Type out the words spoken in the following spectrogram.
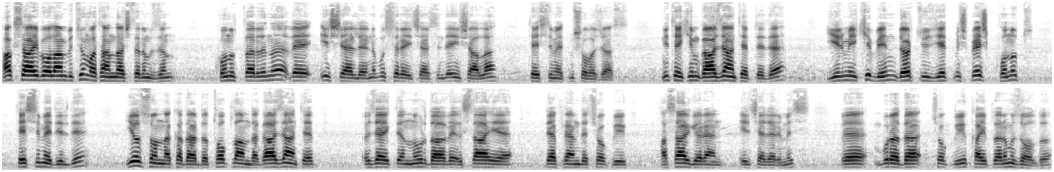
Hak sahibi olan bütün vatandaşlarımızın konutlarını ve iş yerlerini bu süre içerisinde inşallah teslim etmiş olacağız. Nitekim Gaziantep'te de 22.475 konut teslim edildi. Yıl sonuna kadar da toplamda Gaziantep özellikle Nurdağ ve Islahiye depremde çok büyük hasar gören ilçelerimiz ve burada çok büyük kayıplarımız oldu.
